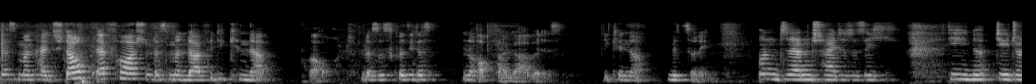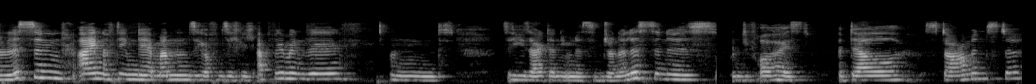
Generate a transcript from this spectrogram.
dass man halt Staub erforscht und dass man dafür die Kinder braucht. Und dass es quasi das eine Opfergabe ist, die Kinder mitzunehmen. Und dann schaltete sich die, die Journalistin ein, nachdem der Mann sie offensichtlich abwimmeln will. Und sie sagt dann ihm, dass sie Journalistin ist. Und die Frau heißt Adele Starminster.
